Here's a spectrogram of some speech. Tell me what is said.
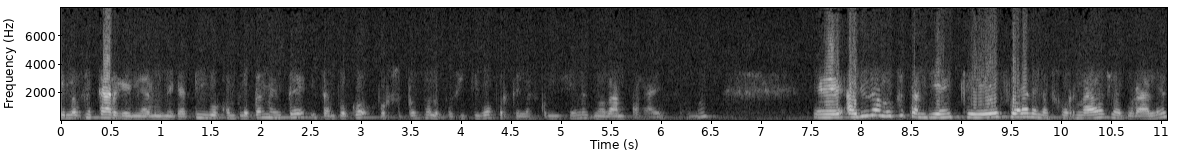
Que no se cargue ni a lo negativo completamente y tampoco, por supuesto, a lo positivo, porque las condiciones no dan para eso, ¿no? Eh, ayuda mucho también que fuera de las jornadas laborales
